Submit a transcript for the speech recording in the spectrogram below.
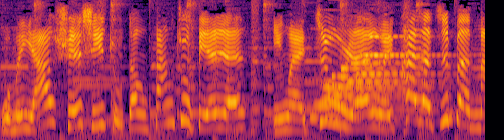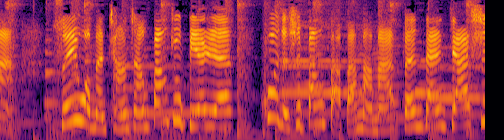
我们也要学习主动帮助别人，因为助人为快乐之本嘛。所以，我们常常帮助别人，或者是帮爸爸妈妈分担家事，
